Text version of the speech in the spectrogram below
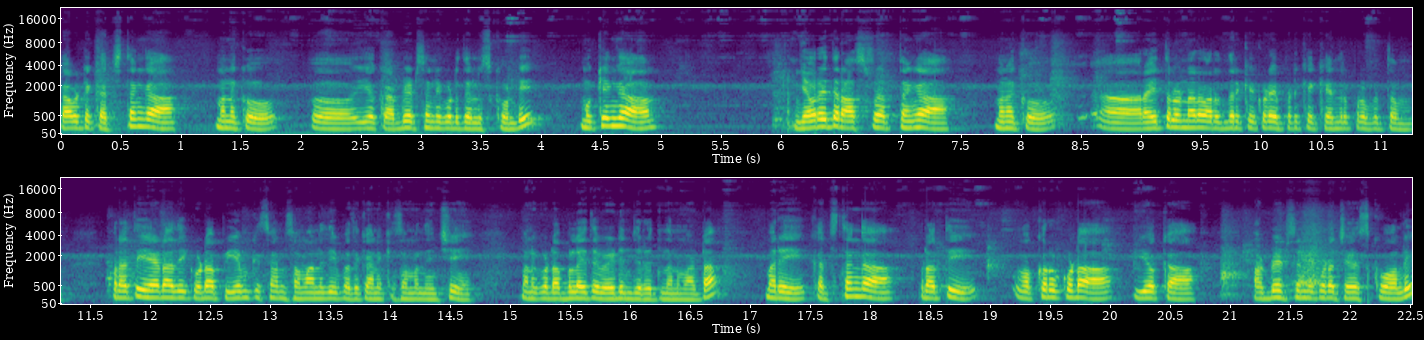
కాబట్టి ఖచ్చితంగా మనకు ఈ యొక్క అప్డేట్స్ అన్ని కూడా తెలుసుకోండి. ముఖ్యంగా ఎవరైతే రాష్ట్ర వ్యాప్తంగా మనకు రైతులు ఉన్నారో. వారందరికీ కూడా ఇప్పటికే కేంద్ర ప్రభుత్వం ప్రతి ఏడాది కూడా పిఎం కిసాన్ సమానిధి పథకానికి సంబంధించి మనకు డబ్బులు అయితే వేయడం జరుగుతుందన్నమాట. మరి ఖచ్చితంగా ప్రతి ఒక్కరూ కూడా ఈ యొక్క అప్డేట్స్ అన్ని కూడా చేసుకోవాలి.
